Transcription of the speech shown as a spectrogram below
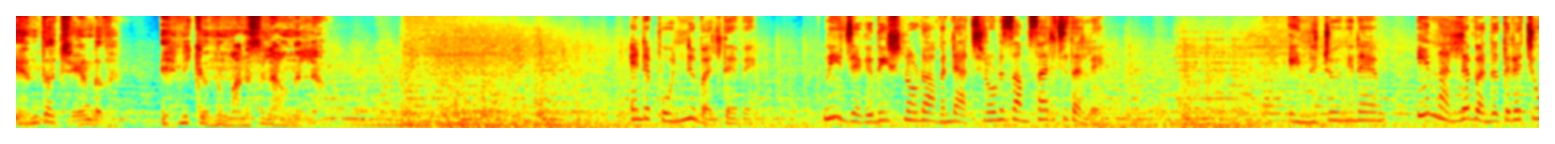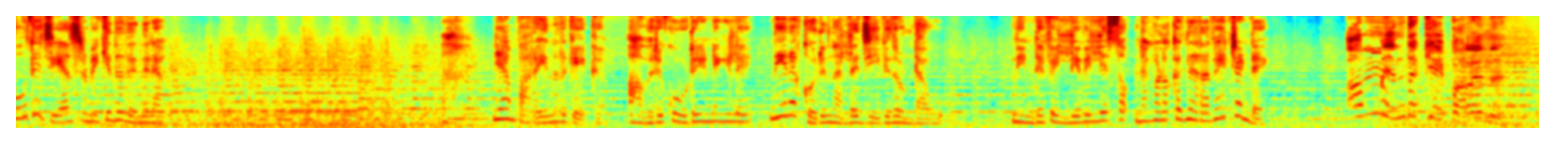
എന്താ ചെയ്യേണ്ടത്? എനിക്കൊന്നും മനസ്സിലാവുന്നില്ല. എന്റെ പൊന്നു ബൽദേവേ നീ ജഗദീഷിനോട് അവന്റെ അച്ഛനോട് സംസാരിച്ചതല്ലേ? എന്നിട്ടും ഇങ്ങനെ ഈ നല്ല ബന്ധത്തിനെ ചോദ്യം ചെയ്യാൻ ശ്രമിക്കുന്നത് എന്തിനാ? ഞാൻ പറയുന്നത് കേക്ക്. അവർ കൂടെ ഉണ്ടെങ്കിൽ നിനക്കൊരു നല്ല ജീവിതം ഉണ്ടാവും. നിന്റെ വലിയ വലിയ സ്വപ്നങ്ങളൊക്കെ നിറവേറ്റണ്ടേ? അമ്മ എന്തൊക്കെയായി പറയുന്നത്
